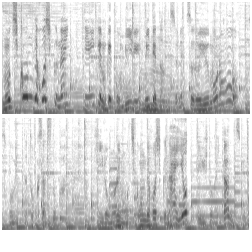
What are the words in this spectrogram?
う持ち込んでほしくないっていう意見も結構見る見てたんですよね。そういうものをそういった特撮とかヒーローものに持ち込んでほしくないよっていう人がいたんですけど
